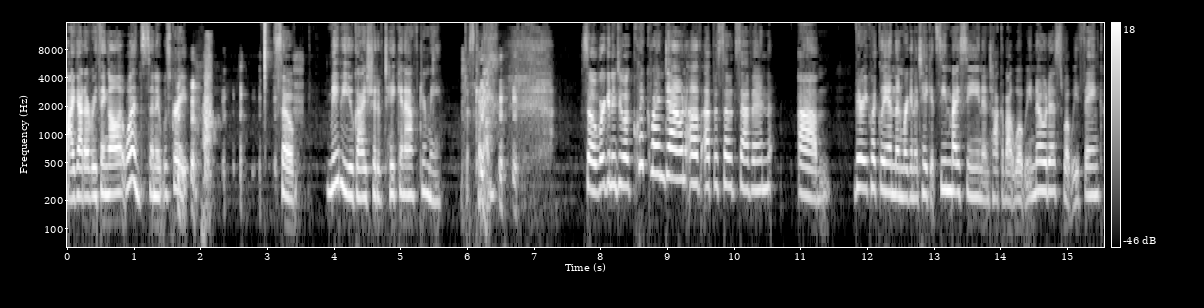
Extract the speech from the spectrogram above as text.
I got everything all at once and it was great. so maybe you guys should have taken after me. Just kidding. so we're going to do a quick rundown of episode 7 um very quickly and then we're going to take it scene by scene and talk about what we noticed, what we think.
